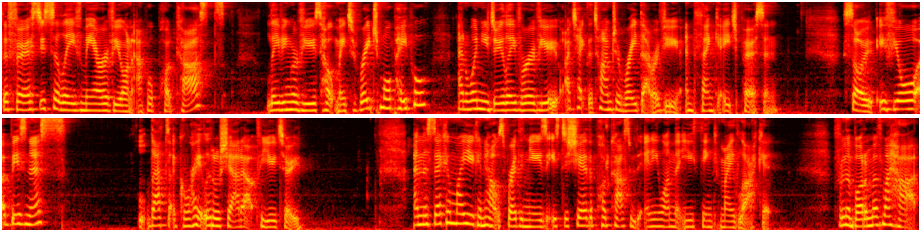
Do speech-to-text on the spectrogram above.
The first is to leave me a review on Apple Podcasts. Leaving reviews help me to reach more people, and when you do leave a review, I take the time to read that review and thank each person. So, if you're a business that's a great little shout out for you too. And the second way you can help spread the news is to share the podcast with anyone that you think may like it. From the bottom of my heart,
